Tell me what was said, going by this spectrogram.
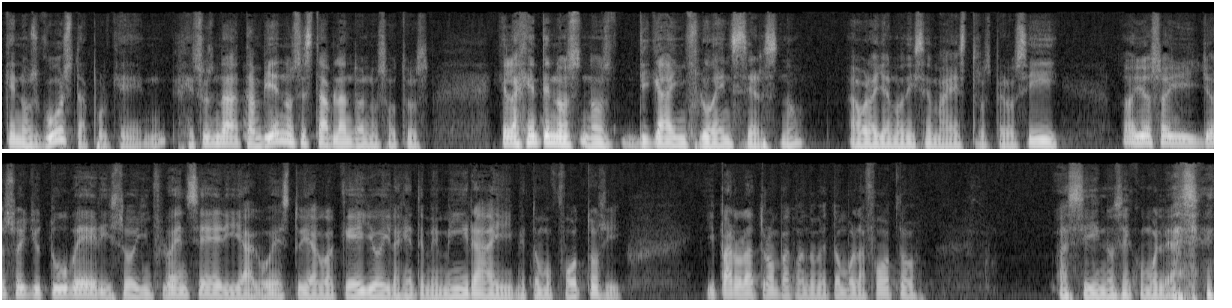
que, nos gusta, porque Jesús también nos está hablando a nosotros, que la gente nos, nos diga influencers, ¿no? Ahora ya no dice maestros, pero sí, no, yo soy, yo soy youtuber y soy influencer y hago esto y hago aquello y la gente me mira y me tomo fotos y, y paro la trompa cuando me tomo la foto. Así, no sé cómo le hacen.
